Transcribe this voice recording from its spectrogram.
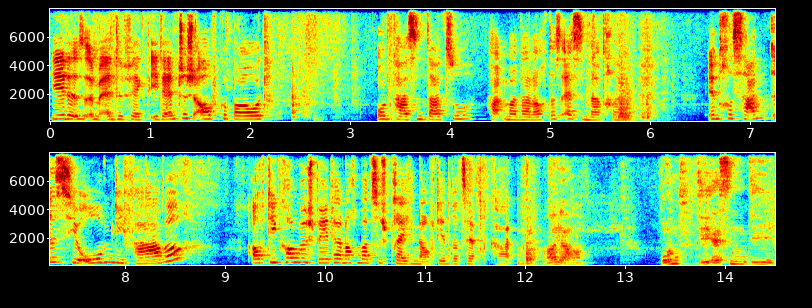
jede ist im Endeffekt identisch aufgebaut. Und passend dazu hat man dann auch das Essen da drin. Interessant ist hier oben die Farbe. Auf die kommen wir später nochmal zu sprechen auf den Rezeptkarten. Ah ja. Und die Essen, die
